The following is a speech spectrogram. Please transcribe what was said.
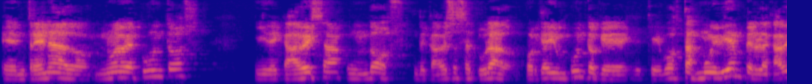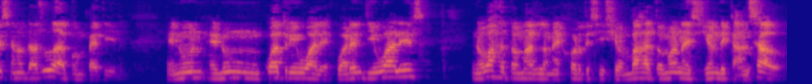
entrenado nueve puntos y de cabeza un 2, de cabeza saturado, porque hay un punto que, que, vos estás muy bien, pero la cabeza no te ayuda a competir. En un, en un 4 iguales, 40 iguales, no vas a tomar la mejor decisión, vas a tomar una decisión de cansado,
